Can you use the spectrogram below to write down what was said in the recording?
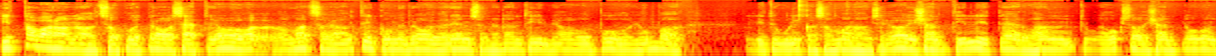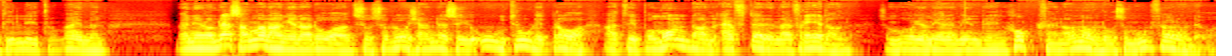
hitta varandra alltså på ett bra sätt. Jag och Mats har ju alltid kommit bra överens under den tid vi har hållit på och jobbat i lite olika sammanhang. Så jag har ju känt tillit där och han tror jag också har känt någon tillit från mig. Men men i de där sammanhangen då alltså, så då kändes det ju otroligt bra att vi på måndagen efter den här fredagen, som var ju mer eller mindre en chock för en annan då som ordförande, va,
